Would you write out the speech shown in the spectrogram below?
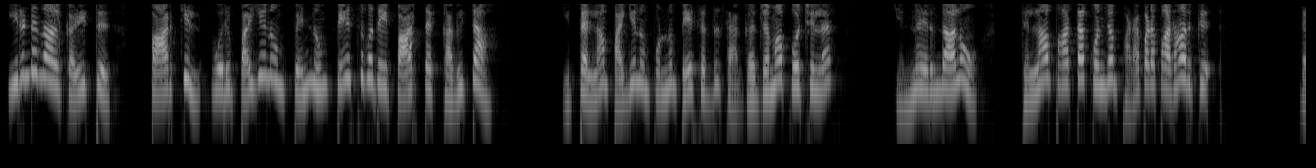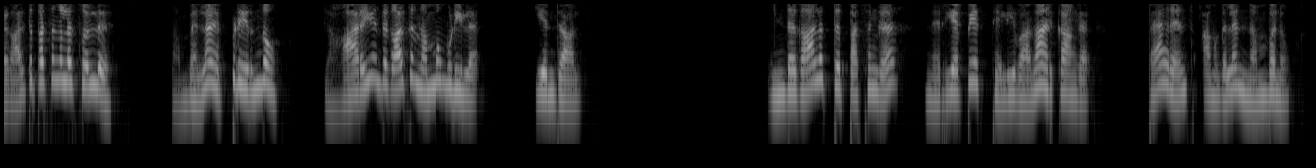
இரண்டு நாள் கழித்து பார்க்கில் ஒரு பையனும் பெண்ணும் பேசுவதை பார்த்த கவிதா இப்பெல்லாம் பையனும் பொண்ணும் பேசுறது சகஜமா போச்சுல்ல? என்ன இருந்தாலும் இதெல்லாம் பார்த்தா கொஞ்சம் படபடப்பாதான் இருக்கு. இந்த காலத்து பசங்கள சொல்லு நம்ம எல்லாம் எப்படி இருந்தோம்? யாரையும் இந்த காலத்துல நம்ப முடியல என்றாள். இந்த காலத்து பசங்க நிறைய பேர் தெளிவாதான் இருக்காங்க. பேரண்ட்ஸ் அவங்கள நம்பணும்.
